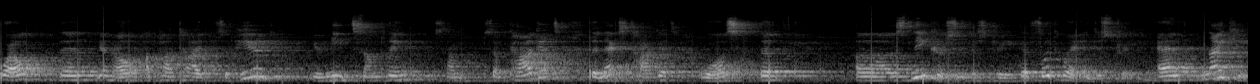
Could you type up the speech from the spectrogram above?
well, then, you know, apartheid disappeared. You need something, some, some target. The next target was the uh, sneakers industry, the footwear industry, and Nike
